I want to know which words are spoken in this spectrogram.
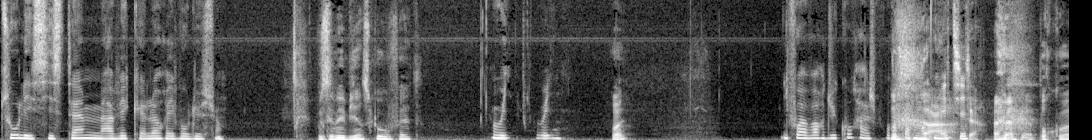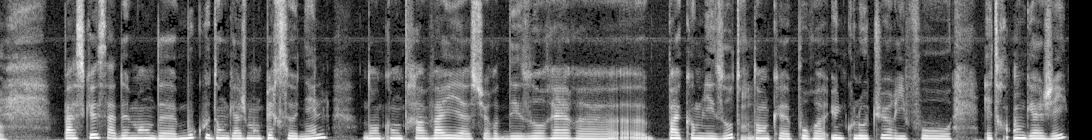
tous les systèmes avec leur évolution. Vous aimez bien ce que vous faites? Oui. Oui. Ouais. Il faut avoir du courage pour faire notre ah, métier. Pourquoi? Parce que ça demande beaucoup d'engagement personnel. Donc on travaille sur des horaires euh, pas comme les autres. Mmh. Donc pour une clôture, il faut être engagé.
